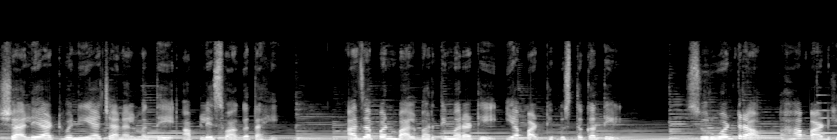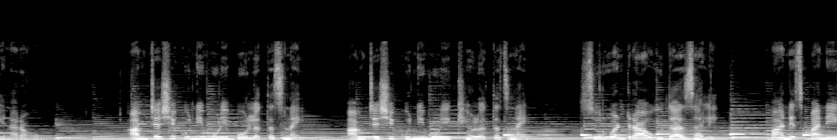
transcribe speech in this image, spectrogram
शालेय आठवणी या चॅनलमध्ये आपले स्वागत आहे. आज आपण बालभारती मराठी या पाठ्यपुस्तकातील सुरवंटराव हा पाठ घेणार आहोत. आमच्याशी कुणी मुळी बोलतच नाही. आमच्याशी कुणी मुळी खेळतच नाही. सुरवंटराव उदास झाले. पानेच पाने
